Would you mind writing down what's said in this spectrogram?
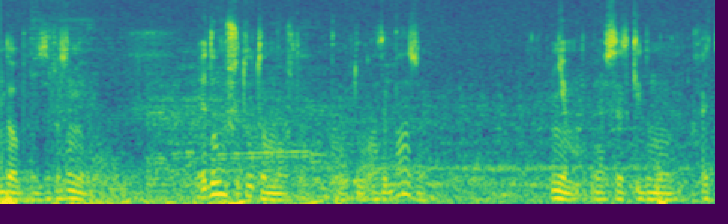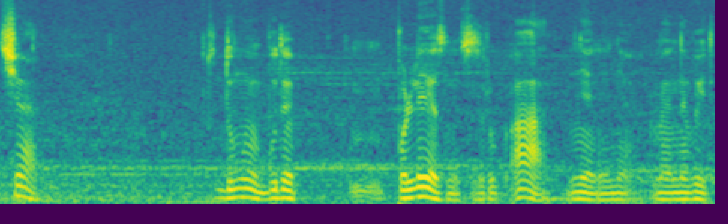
Добре, зрозуміло. Я думаю, що тут можна побудувати базу. Ні, я все-таки думаю, хоча. Тут думаю, буде полезно це зробити. А, ні, ні, ні, мене не вийде.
